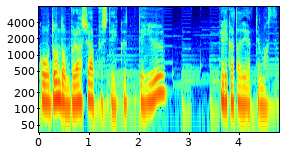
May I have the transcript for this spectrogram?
こうどんどんブラッシュアップしていくっていうやり方でやってます。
